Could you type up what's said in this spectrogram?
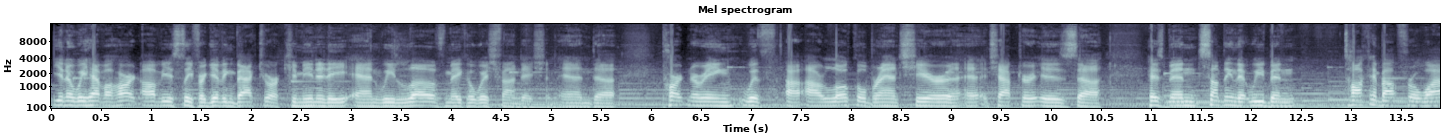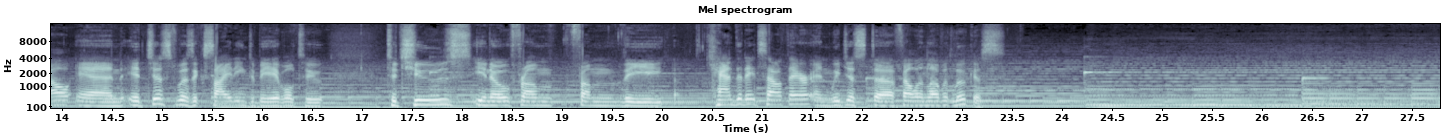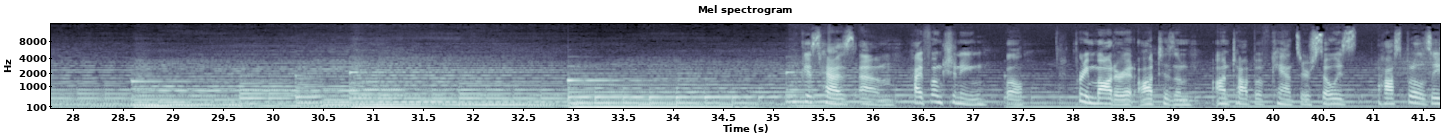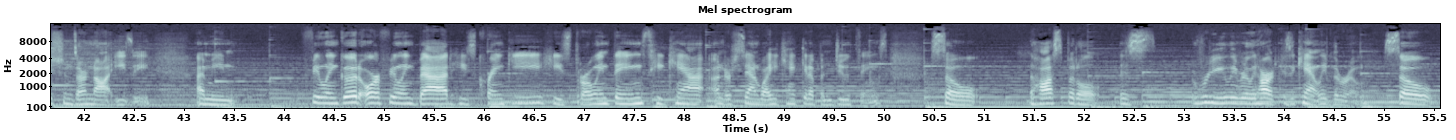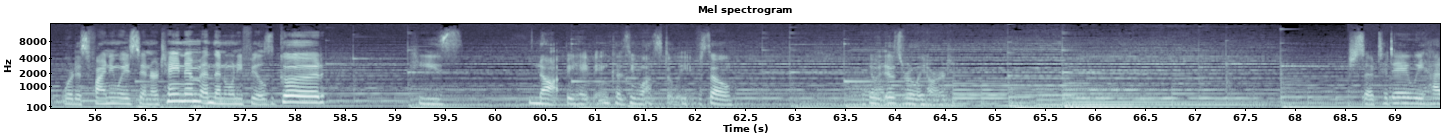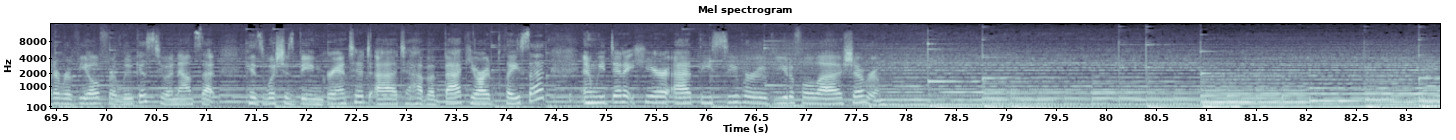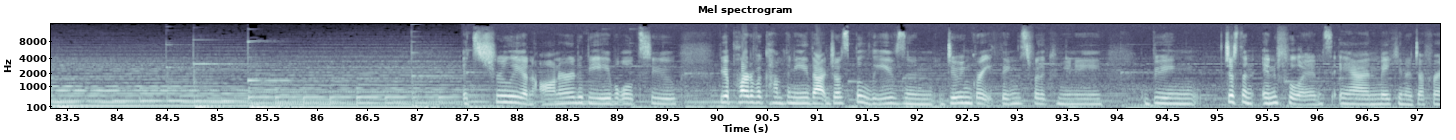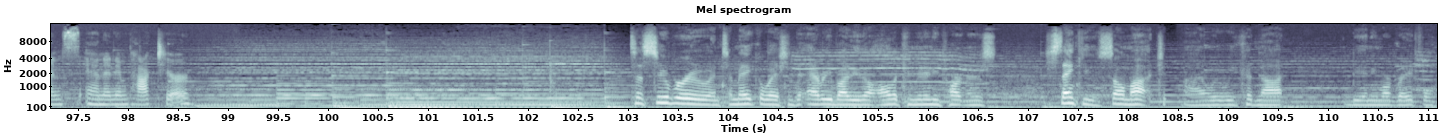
You know, we have a heart obviously for giving back to our community and we love Make-A-Wish Foundation and uh, partnering with uh, our local branch here, uh, chapter, is, uh, has been something that we've been talking about for a while and it just was exciting to be able to to choose, you know, from, from the candidates out there and we just uh, fell in love with Lucas. Lucas has um, high functioning, well, pretty moderate autism on top of cancer, so his hospitalizations are not easy. I mean, feeling good or feeling bad, he's cranky, he's throwing things, he can't understand why he can't get up and do things. So the hospital is really, really hard because he can't leave the room. So we're just finding ways to entertain him, and then when he feels good, he's not behaving because he wants to leave. So it, it was really hard. So today we had a reveal for Lucas to announce that his wish is being granted uh, to have a backyard playset, and we did it here at the Subaru beautiful uh, showroom. It's truly an honor to be able to be a part of a company that just believes in doing great things for the community, being just an influence and making a difference and an impact here. To Subaru and to Make-A-Wish and to everybody, all the community partners, just thank you so much. Uh, we, we could not be any more grateful.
